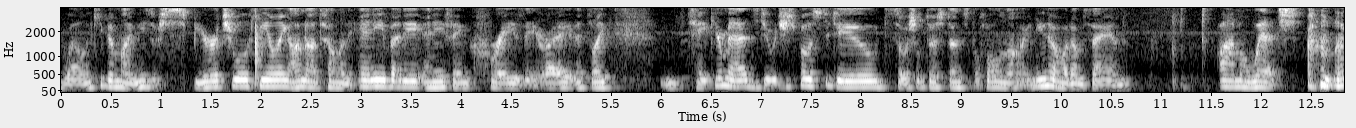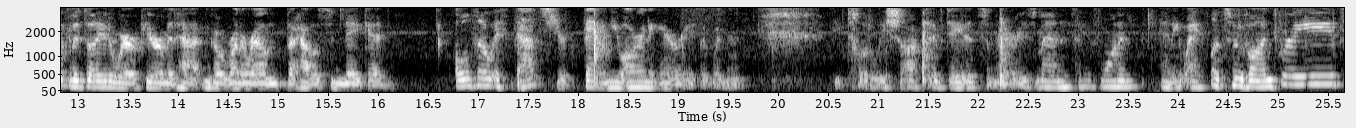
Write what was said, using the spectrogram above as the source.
well. And keep in mind, these are spiritual healing. I'm not telling anybody anything crazy, right? It's like, take your meds, do what you're supposed to do, social distance, the whole nine. You know what I'm saying. I'm a witch. I'm not going to tell you to wear a pyramid hat and go run around the house naked. Although, if that's your thing, you are an Aries. I wouldn't be totally shocked. I've dated some Aries men. They've wanted. Anyway, let's move on. Breathe.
